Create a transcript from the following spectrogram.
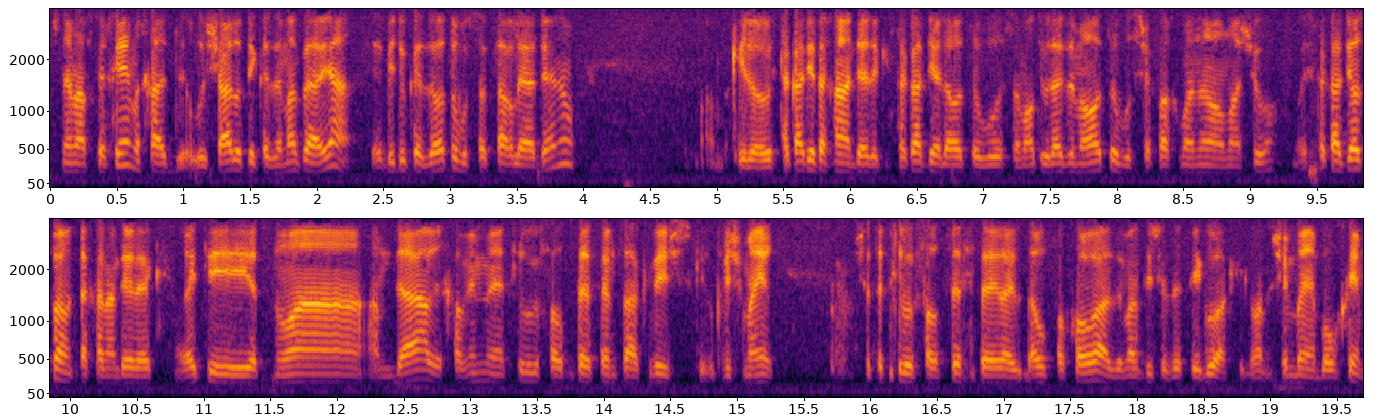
שני מאבטחים, אחד, הוא שאל אותי כזה מה זה היה, בדיוק איזה אוטובוס עצר לידינו. כאילו, הסתכלתי לתחנת דלק, הסתכלתי על האוטובוס, אמרתי אולי זה מהאוטובוס שפך מנוע או משהו, והסתכלתי עוד פעם לתחנת דלק, ראיתי התנועה עמדה, רכבים התחילו לפרסס אמצע הכביש, כאילו כביש מהיר, פשוט התחילו לפרסס, אה, לעוף אחורה, אז הבנתי שזה פיגוע, כאילו אנשים בורחים.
